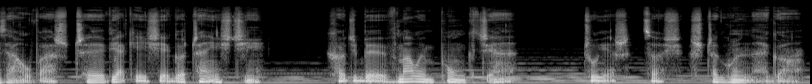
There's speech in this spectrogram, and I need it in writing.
Zauważ, czy w jakiejś jego części, choćby w małym punkcie, czujesz coś szczególnego.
